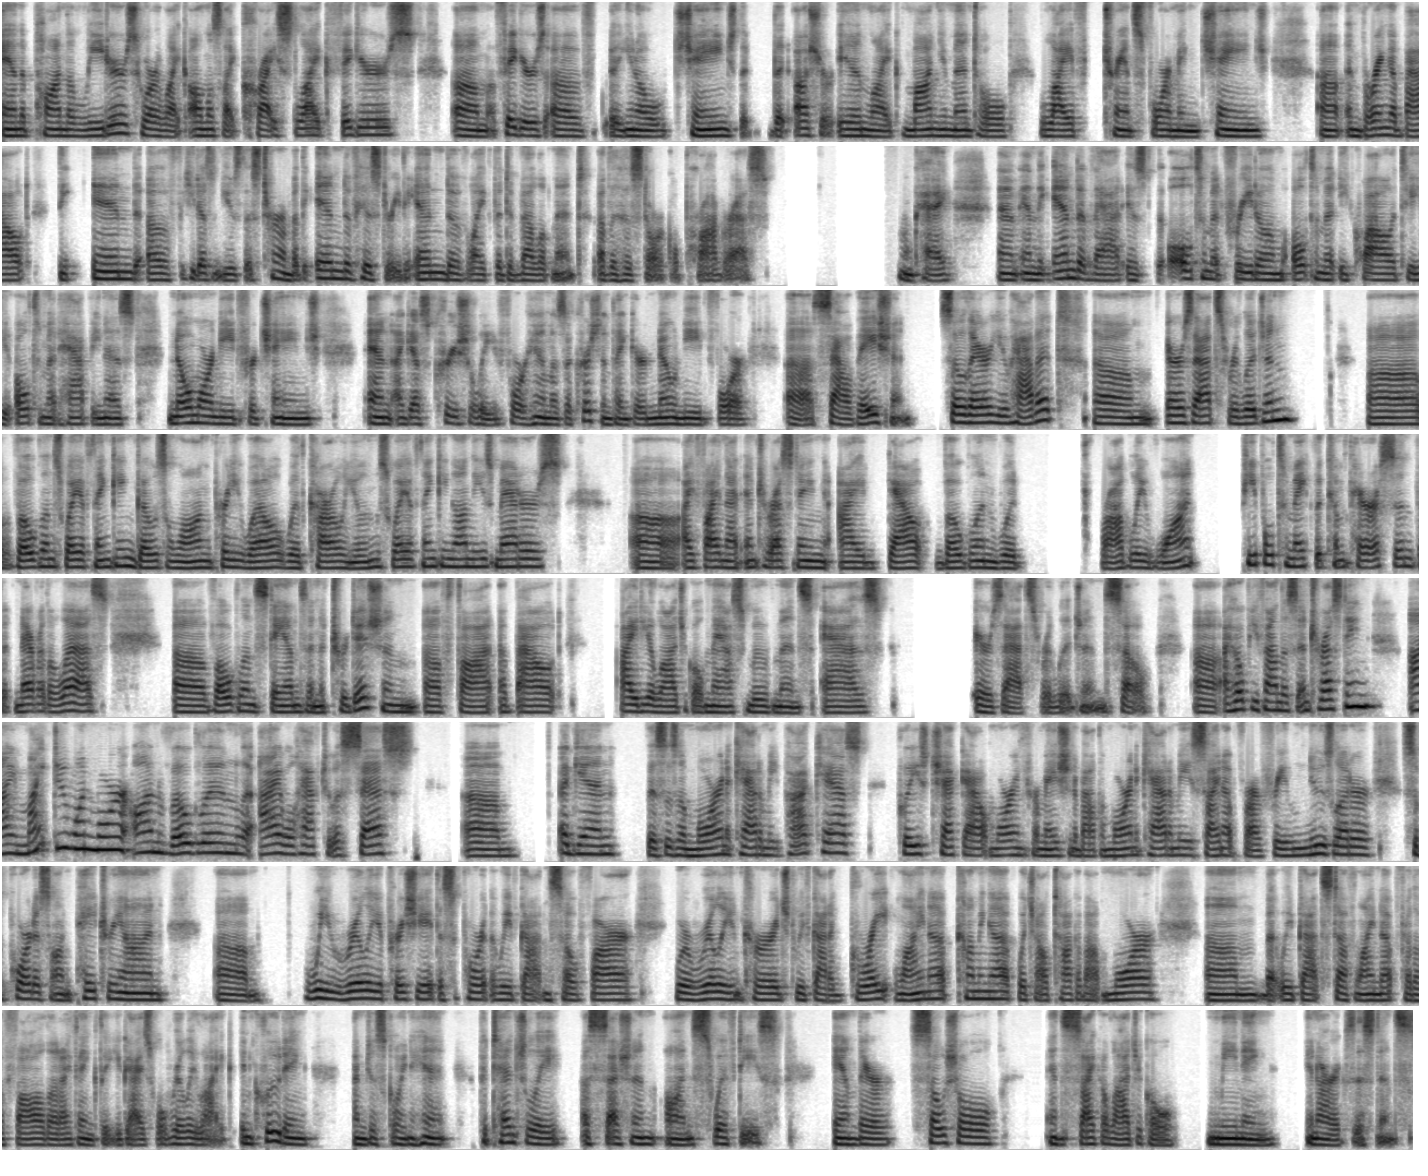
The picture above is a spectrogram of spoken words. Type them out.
and upon the leaders who are like almost like Christ like figures um, figures of uh, you know change that that usher in like monumental life transforming change uh, and bring about the end of he doesn't use this term but the end of history the end of like the development of the historical progress okay um, and the end of that is ultimate freedom ultimate equality ultimate happiness no more need for change and I guess crucially for him as a Christian thinker, no need for uh, salvation. So there you have it. Um, Ersatz religion. Uh, Voegelin's way of thinking goes along pretty well with Carl Jung's way of thinking on these matters. Uh, I find that interesting. I doubt Voegelin would probably want people to make the comparison, but nevertheless, uh, Voegelin stands in a tradition of thought about ideological mass movements as ersatz religion. So uh, I hope you found this interesting. I might do one more on Voegelin. I will have to assess. Um, again, this is a Maurin Academy podcast. Please check out more information about the Maurin Academy. Sign up for our free newsletter. Support us on Patreon. Um, we really appreciate the support that we've gotten so far. We're really encouraged. We've got a great lineup coming up, which I'll talk about more. Um, but we've got stuff lined up for the fall that I think that you guys will really like, including, I'm just going to hint, potentially a session on Swifties and their social and psychological meaning in our existence.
